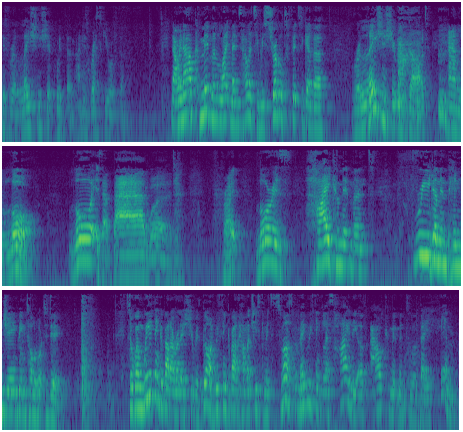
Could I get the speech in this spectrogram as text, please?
his relationship with them and his rescue of them. Now, in our commitment like mentality, we struggle to fit together relationship with God and law. Law is a bad word, right? Law is high commitment, freedom impinging, being told what to do. So when we think about our relationship with God, we think about how much He's committed to us, but maybe we think less highly of our commitment to obey Him.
